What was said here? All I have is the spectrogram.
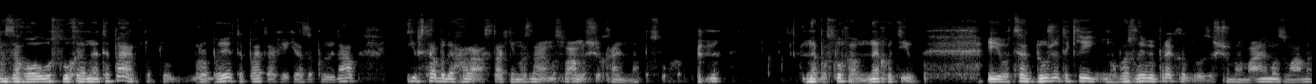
за голову, слухай мене тепер. Тобто роби тепер так, як я заповідав, і все буде гаразд. Так і ми знаємо з вами, що хай не послухав. Не послухав, не хотів. І оце дуже такий ну, важливий приклад, друзі, що ми маємо з вами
